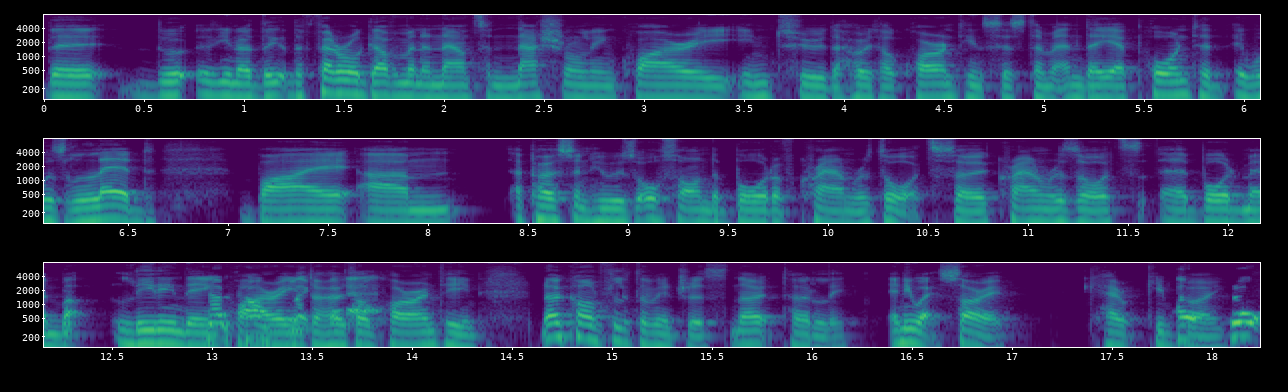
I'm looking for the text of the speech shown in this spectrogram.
the, the you know the, the federal government announced a national inquiry into the hotel quarantine system, and they appointed it was led by um, a person who is also on the board of Crown Resorts. So Crown Resorts uh, board member leading the no inquiry into hotel there. quarantine. No conflict of interest. No, totally. Anyway, sorry. Keep going. But, but,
